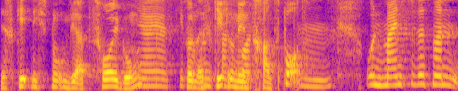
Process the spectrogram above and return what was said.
es geht nicht nur um die Erzeugung, ja, ja, es sondern um es geht um den Transport. Mhm. Und meinst du, dass man,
